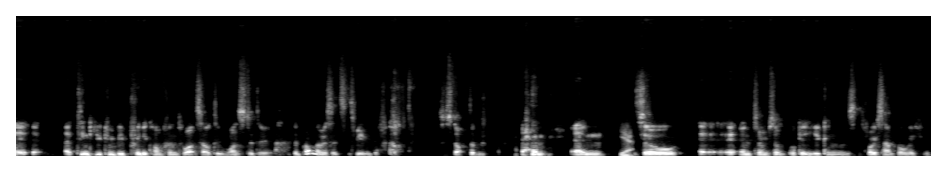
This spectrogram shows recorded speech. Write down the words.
I, I, think you can be pretty confident what Celtic wants to do. The problem is it's, it's really difficult to stop them. And and yeah, so in terms of okay, you can, for example, if, if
